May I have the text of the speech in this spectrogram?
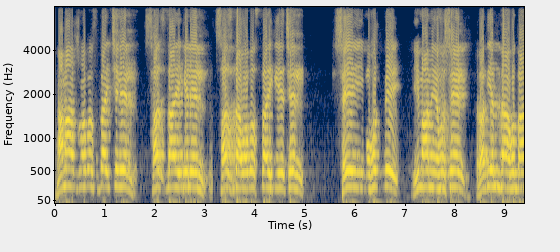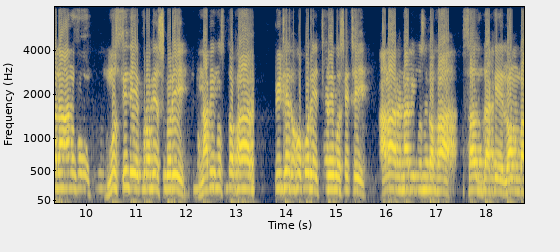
নামাজ অবস্থায় ছিলেন, সাজদায় গেলেন, সাজদা অবস্থায় গিয়েছেন। সেই মুহূর্তে ইমামে হোসেন রাদিয়াল্লাহু তাআলা আনহু মসজিদে প্রবেশ করে নবী মুস্তাফার পিঠের উপরে চড়ে বসেছে। আমার নবী মুস্তাফা সাজদাকে লম্বা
